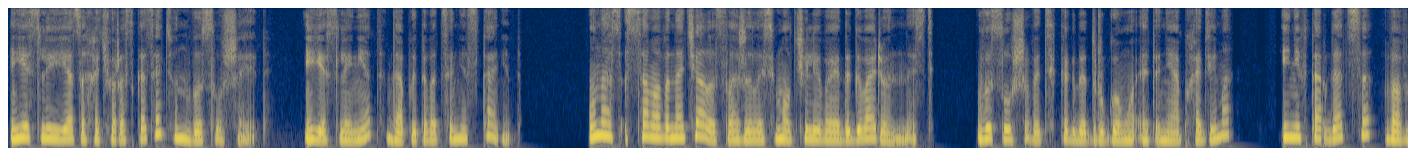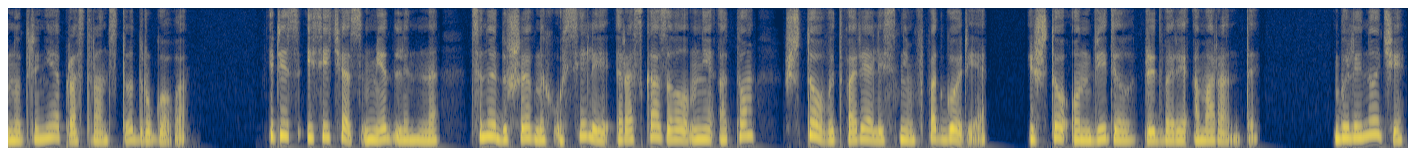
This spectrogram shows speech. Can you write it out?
«Если я захочу рассказать, он выслушает. Если нет, допытываться не станет. У нас с самого начала сложилась молчаливая договоренность выслушивать, когда другому это необходимо, и не вторгаться во внутреннее пространство другого. Рис и сейчас медленно — ценой душевных усилий рассказывал мне о том, что вытворяли с ним в Подгорье и что он видел при дворе Амаранты. Были ночи,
